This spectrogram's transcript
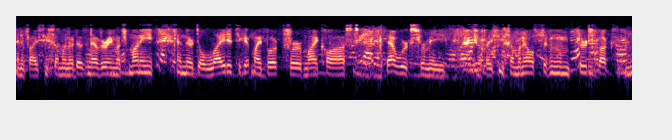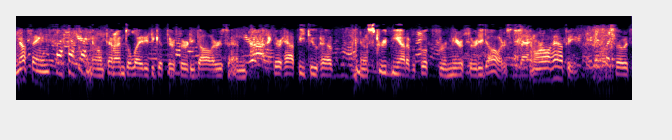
And if I see someone who doesn't have very much money and they're delighted to get my book for my cost, that works for me. If I see someone else to whom 30 bucks is nothing, you know, then I'm delighted to get their $30 and they're happy to have, you know, screwed me out of a book for a mere $30 and we're all happy. So it's,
